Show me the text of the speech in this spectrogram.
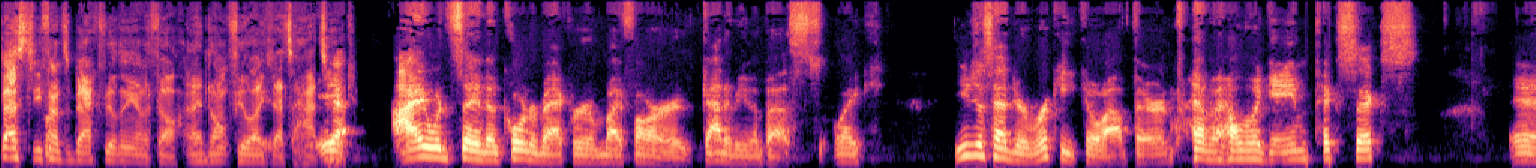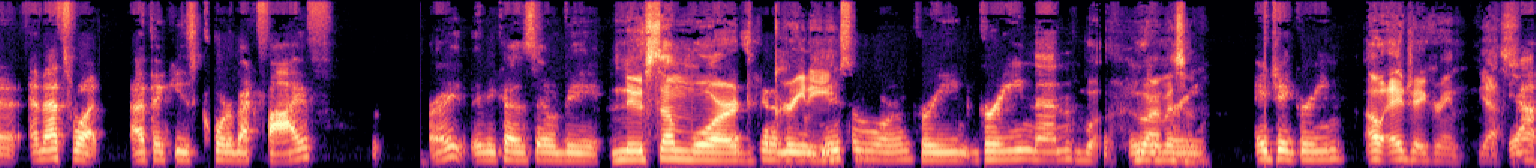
best defensive backfield in the NFL, and I don't feel like that's a hot take. Yeah. I would say the cornerback room by far got to be the best. Like, you just had your rookie go out there and have a hell of a game, pick six, and and that's what I think he's quarterback five, right? Because it would be Newsome, Ward, Greedy. Newsome, Warren, Green, Green, then Wh- Who am I missing? AJ Green. Oh, AJ Green. Yes. Yeah.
